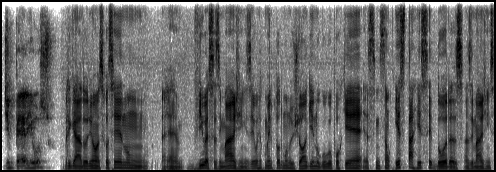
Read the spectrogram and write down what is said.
de pele e osso. Obrigado, Orion. Se você não é, viu essas imagens, eu recomendo que todo mundo jogue no Google, porque assim, são estarrecedoras as imagens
